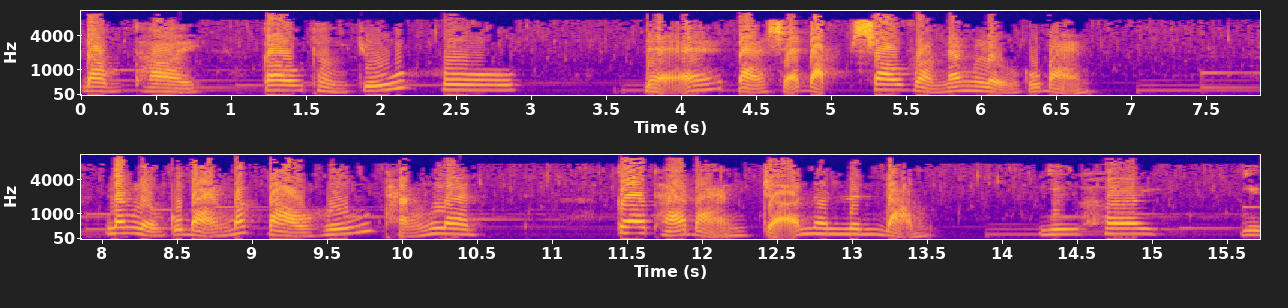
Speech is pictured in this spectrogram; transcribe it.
Đồng thời, câu thần chú hô để bạn sẽ đập sâu vào năng lượng của bạn. Năng lượng của bạn bắt đầu hướng thẳng lên. Cơ thể bạn trở nên linh động, như hơi, như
